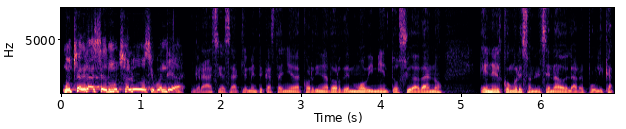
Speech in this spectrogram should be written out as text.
Muchas gracias, muchos saludos y buen día. Gracias a Clemente Castañeda, coordinador de Movimiento Ciudadano en el Congreso, en el Senado de la República.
